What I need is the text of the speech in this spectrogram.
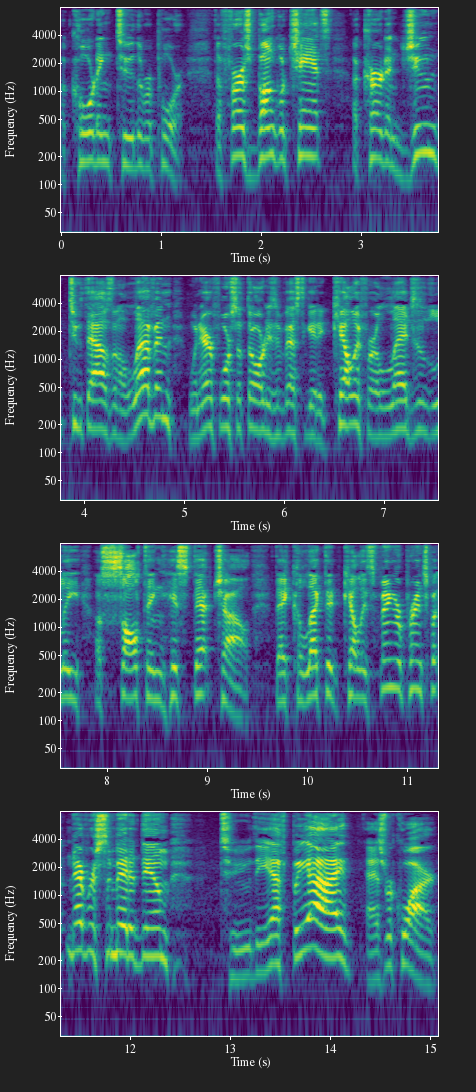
according to the report. The first bungled chance occurred in June 2011 when Air Force authorities investigated Kelley for allegedly assaulting his stepchild. They collected Kelley's fingerprints but never submitted them to the FBI as required.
